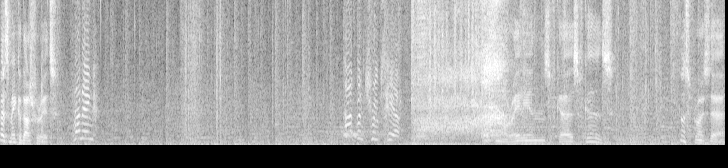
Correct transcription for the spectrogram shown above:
Let's make a dash for it. Running. Troops here. More aliens, of course, of course. No surprise there.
